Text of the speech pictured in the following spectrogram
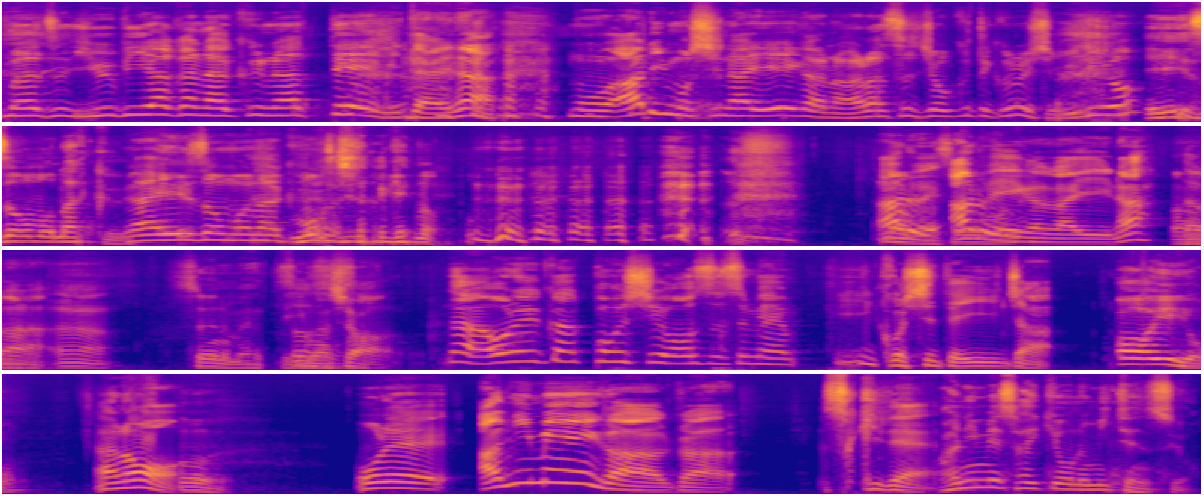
まず指輪がなくなってみたいな。もうありもしない映画のあらすじ送ってくる人いるよ。映像もなく。あ映像もなく。文字だけの。あるまある映画がいいな。だからうん。そういうのもやっていきましょそうだから俺が今週おすすめ1個してていい？じゃあ。あいいよあの、うん。俺アニメ映画が好きで。アニメ最近俺見てんすよ。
